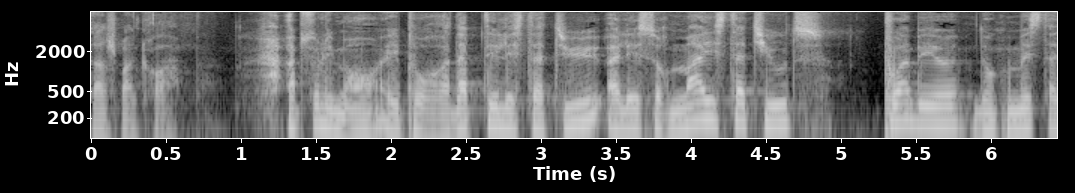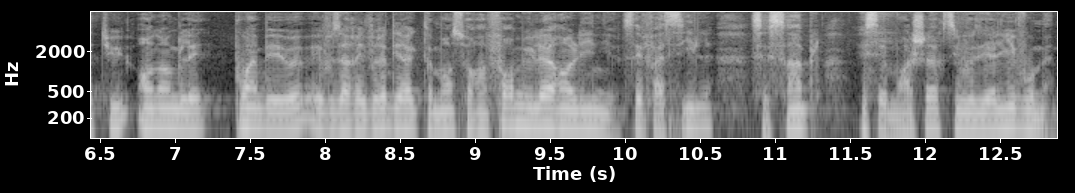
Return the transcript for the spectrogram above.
un chemin de croix. Absolument. Et pour adapter les statuts, allez sur mystatutes.be, donc mes statuts en anglais. Et vous arriverez directement sur un formulaire en ligne. C'est facile, c'est simple et c'est moins cher si vous y alliez vous-même.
